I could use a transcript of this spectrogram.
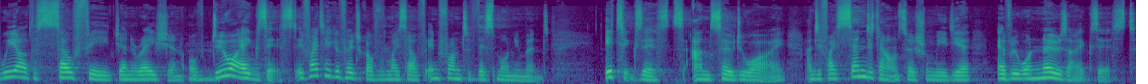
we are the selfie generation of do I exist? If I take a photograph of myself in front of this monument, it exists and so do I. And if I send it out on social media, everyone knows I exist.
